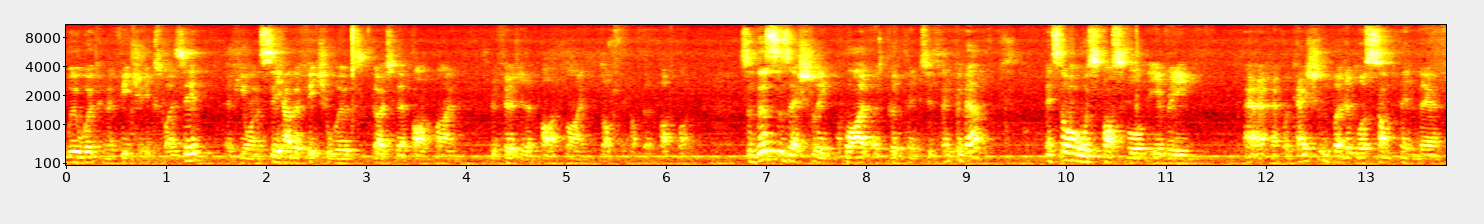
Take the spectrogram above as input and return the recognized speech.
we're working on feature XYZ. If you want to see how the feature works, go to that pipeline, refer to that pipeline, document of that pipeline. So this is actually quite a good thing to think about. It's not always possible in every uh, application, but it was something that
